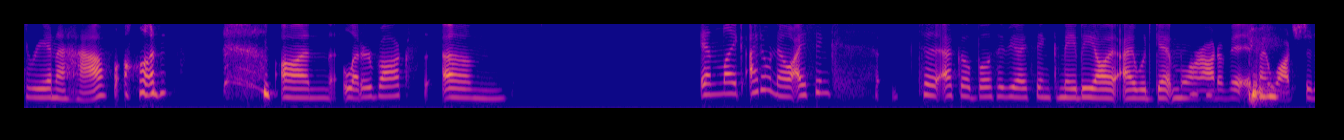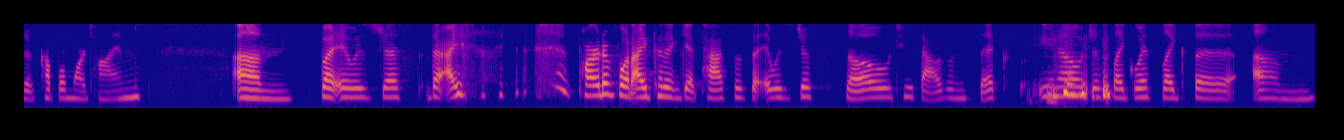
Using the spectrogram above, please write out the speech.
three and a half on on Letterboxd. Um, and like I don't know, I think to echo both of you, I think maybe I, I would get more out of it if I watched it a couple more times. Um, but it was just that I part of what I couldn't get past was that it was just so 2006, you know, just like with like the um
